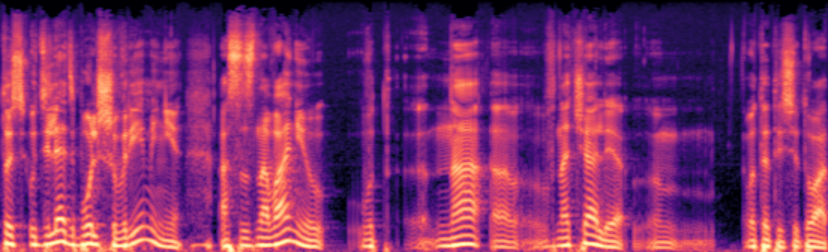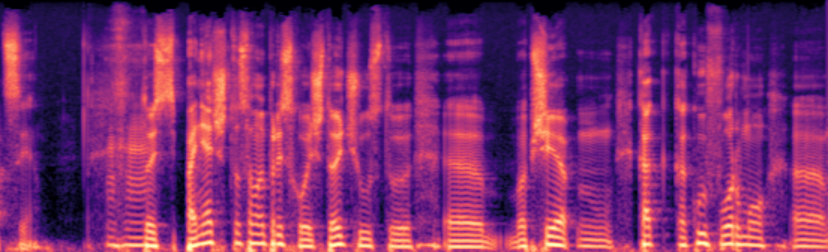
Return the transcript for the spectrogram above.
то есть уделять больше времени осознаванию вот э, на, э, в начале эм, вот этой ситуации. То есть понять, что со мной происходит, что я чувствую, э, вообще как, какую форму э,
